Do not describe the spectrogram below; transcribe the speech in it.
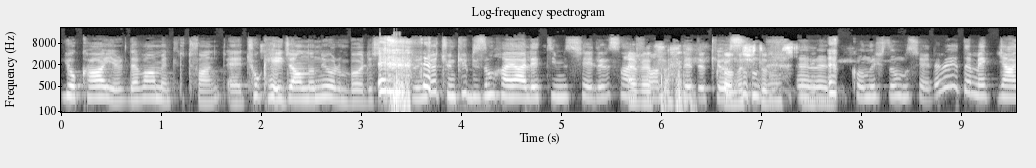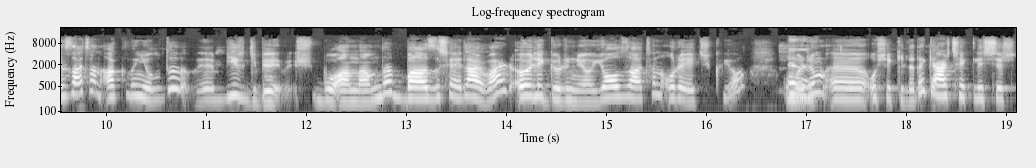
Yok hayır devam et lütfen. Ee, çok heyecanlanıyorum böyle şeyleri duyunca çünkü bizim hayal ettiğimiz şeyleri sen evet. şu an dile döküyorsun. konuştuğumuz evet konuştuğumuz şeyleri demek yani zaten aklın yolu da e, bir gibi bu anlamda bazı şeyler var öyle görünüyor yol zaten oraya çıkıyor. Umarım evet. e, o şekilde de gerçekleşir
